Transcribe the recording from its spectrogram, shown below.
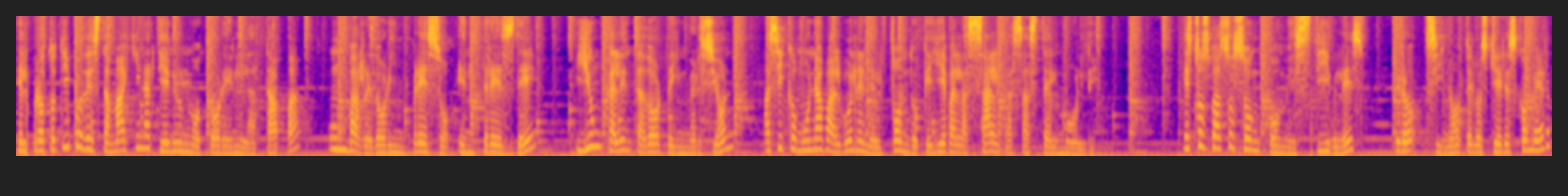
El prototipo de esta máquina tiene un motor en la tapa, un barredor impreso en 3D y un calentador de inmersión, así como una válvula en el fondo que lleva las algas hasta el molde. Estos vasos son comestibles, pero si no te los quieres comer,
